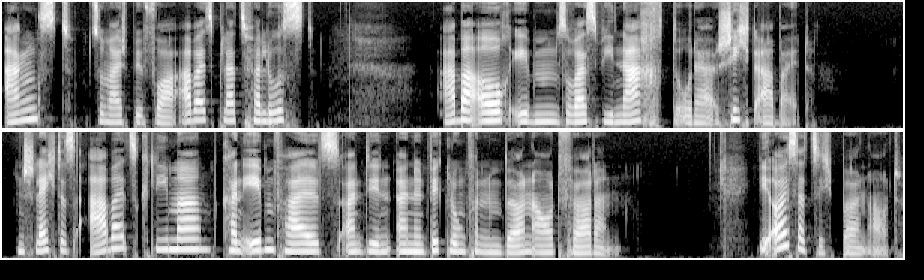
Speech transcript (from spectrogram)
Angst, zum Beispiel vor Arbeitsplatzverlust, aber auch eben sowas wie Nacht- oder Schichtarbeit. Ein schlechtes Arbeitsklima kann ebenfalls an den, eine Entwicklung von einem Burnout fördern. Wie äußert sich Burnout?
